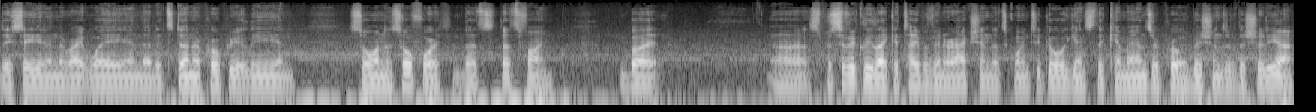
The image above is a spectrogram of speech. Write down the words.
they say it in the right way and that it's done appropriately and so on and so forth, that's that's fine. But uh, specifically, like a type of interaction that's going to go against the commands or prohibitions of the Sharia,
